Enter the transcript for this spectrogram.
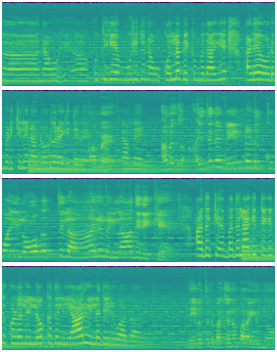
ಕ- ನಾವು ಹಿ- ಆ, ಕುತ್ತಿಗೆ ಮುರಿದು ನಾವು ಕೊಲ್ಲಬೇಕೆಂಬುದಾಗಿ ಹಳೆಯ ಒಡಂಬಡಿಕೆಯಲ್ಲಿ ನಾವು ನೋಡುವರಾಗಿದ್ದೇವೆ ആമേ ಆಮೇಲೆ അവൻ ഇതിനെ വീണ്ടെടുക്കുവാൻ ഈ ലോകത്തിൽ ആരുമില്ലാതിരിക്കെ ಅದಕ್ಕೆ ಬದಲಾಗಿ ತೆಗೆದುಕೊಳ್ಳಲು ಈ ಲೋಕದಲ್ಲಿ ಯಾರೂ ಇಲ್ಲದೆ ಇರುವಾಗ ദൈവത്തിന്റെ വചനം പറയുന്നു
